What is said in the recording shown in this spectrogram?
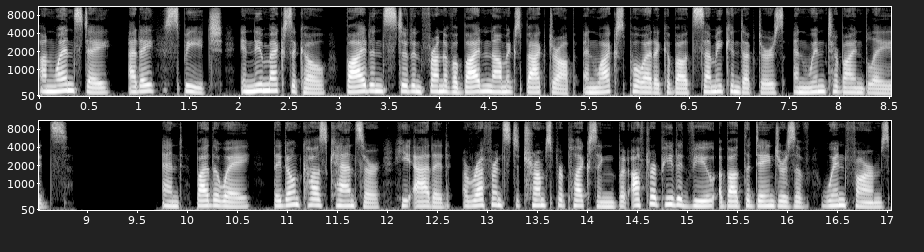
On Wednesday, at a speech in New Mexico, Biden stood in front of a Bidenomics backdrop and waxed poetic about semiconductors and wind turbine blades. And, by the way, they don't cause cancer, he added, a reference to Trump's perplexing but oft repeated view about the dangers of wind farms.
